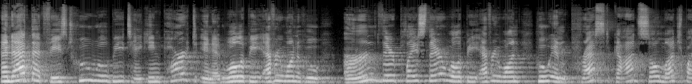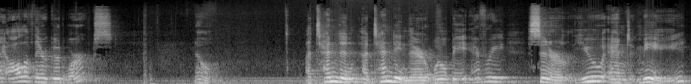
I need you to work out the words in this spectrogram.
And at that feast, who will be taking part in it? Will it be everyone who earned their place there? Will it be everyone who impressed God so much by all of their good works? No. Attending, attending there will be every sinner, you and me,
